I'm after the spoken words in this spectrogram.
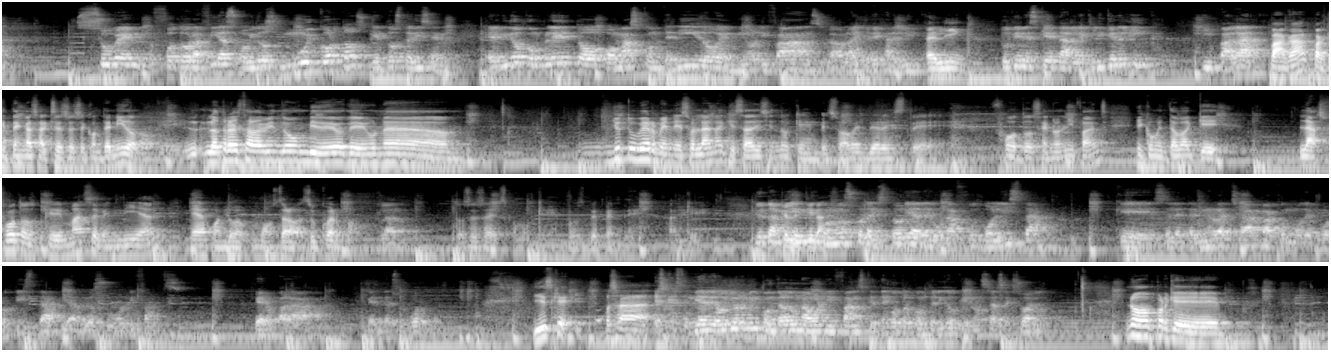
suben fotografías o videos muy cortos y entonces te dicen el video completo o más contenido en mi OnlyFans, bla, bla, y te dejan el link. El link. Tú tienes que darle clic en el link y pagar. Pagar para que tengas acceso a ese contenido. Ok. La otra vez estaba viendo un video de una youtuber venezolana que estaba diciendo que empezó a vender este, fotos en OnlyFans y comentaba que las fotos que más se vendían era cuando mostraba su cuerpo. Claro. Entonces es como que, pues depende a qué. Yo ¿Qué también conozco la historia de una futbolista que se le terminó la chamba como deportista y abrió su OnlyFans, pero para vender su cuerpo. Y es que, o sea, Es que hasta el día de hoy yo no me he encontrado una OnlyFans que tenga otro contenido que no sea sexual. no, porque,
